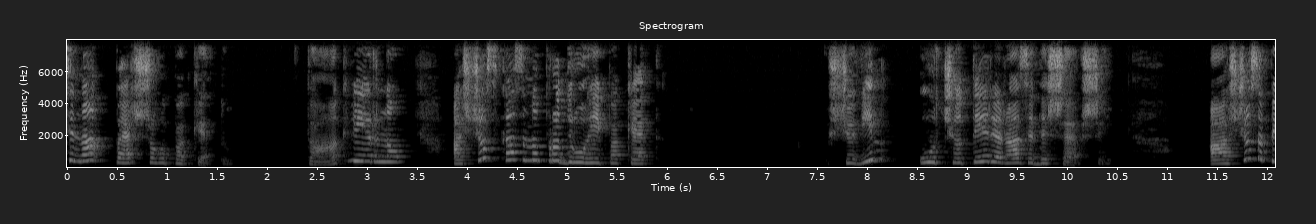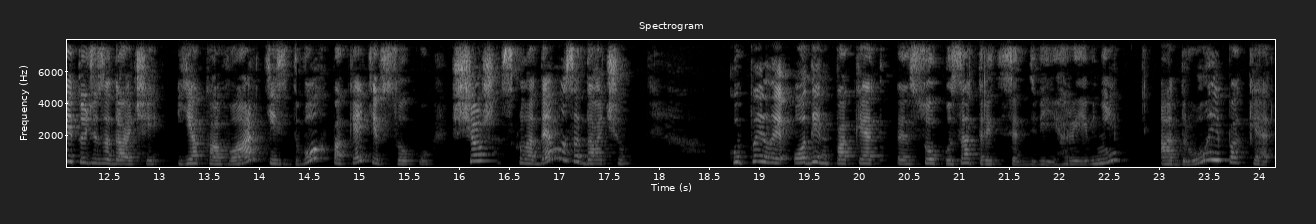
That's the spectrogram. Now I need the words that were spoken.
ціна першого пакету? Так, вірно. А що сказано про другий пакет? Що він у 4 рази дешевший. А що запитують у задачі? Яка вартість двох пакетів соку? Що ж, складемо задачу. Купили один пакет е, соку за 32 гривні, а другий пакет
